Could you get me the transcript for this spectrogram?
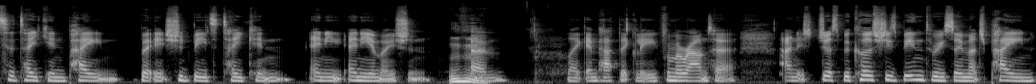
to take in pain, but it should be to take in any any emotion. Mm-hmm. Um, like empathically from around her. And it's just because she's been through so much pain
